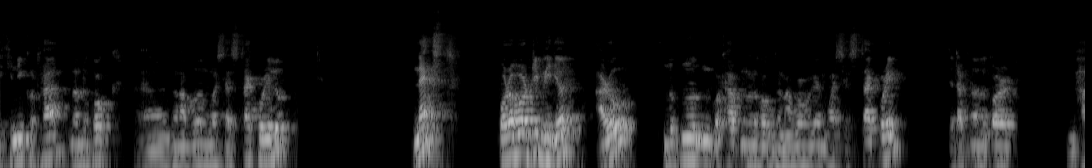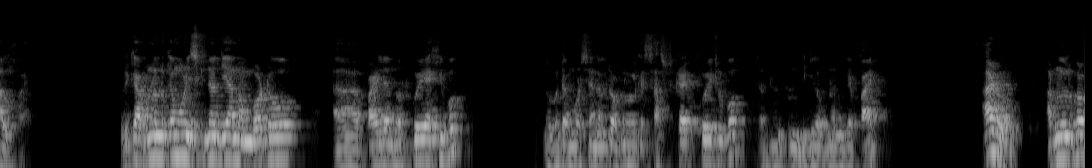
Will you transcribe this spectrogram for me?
এইখিনি কথা আপোনালোকক জনাবলৈ মই চেষ্টা কৰিলোঁ। নেক্সট পৰৱৰ্তী ভিডিঅ'ত আৰু নতুন নতুন কথা আপোনালোকক জনাবৰ বাবে মই চেষ্টা কৰিম যাতে আপোনালোকৰ ভাল হয়। গতিকে আপোনালোকে মোৰ স্ক্ৰীণত দিয়া নম্বৰটো পাৰিলে নোট কৰি ৰাখিব। লগতে মোৰ চেনেলটো আপোনালোকে ছাবস্ক্ৰাইব কৰি থ'ব যাতে নতুন ভিডিঅ' আপোনালোকে পায়। আৰু আপোনালোকৰ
